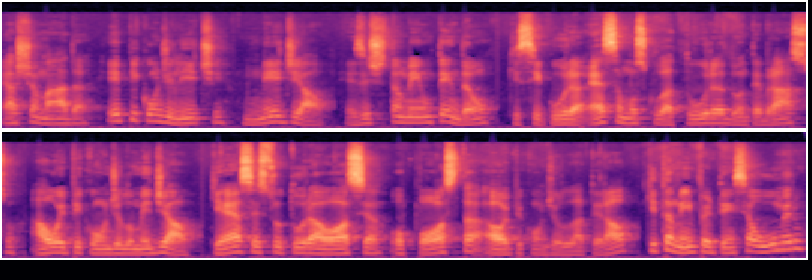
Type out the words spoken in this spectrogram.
é a chamada epicondilite medial. Existe também um tendão que segura essa musculatura do antebraço ao epicôndilo medial, que é essa estrutura óssea oposta ao epicôndilo lateral, que também pertence ao húmero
